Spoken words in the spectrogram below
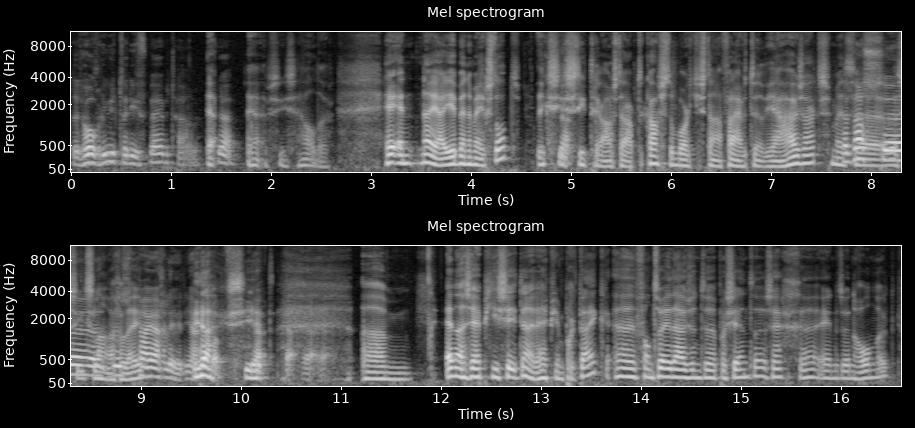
het hogere uurtarief bijbetalen. Ja. Ja, precies, helder. Hey, en nou ja, je bent ermee gestopt. Ik zie, Ja. zie trouwens daar op de kast een bordje staan, 25 jaar huisarts. Met, dat was, eh, dat is eh, iets langer dus geleden. een paar jaar geleden. Ja, Ja, klopt. zie ja, het. Ja, ja, ja. Ehm, en dan heb je, zit- nou, dan heb je een praktijk eh, van 2000 eh, patiënten, zeg, eh 2100.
